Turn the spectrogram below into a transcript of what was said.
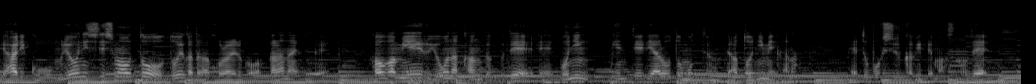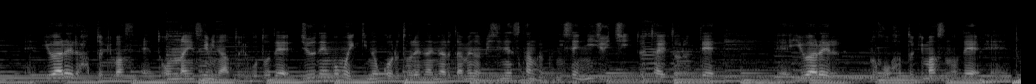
やはりこう無料にしてしまうとどういう方が来られるかわからないので顔が見えるような感覚で、え5人限定でやろうと思ってるのであと2名かな、えー、と募集かけてますので、え URL 貼っときます、えーと、オンラインセミナーということで10年後も生き残るトレーナーになるためのビジネス感覚2021というタイトルで、え URL の方貼っときますので、えー、と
